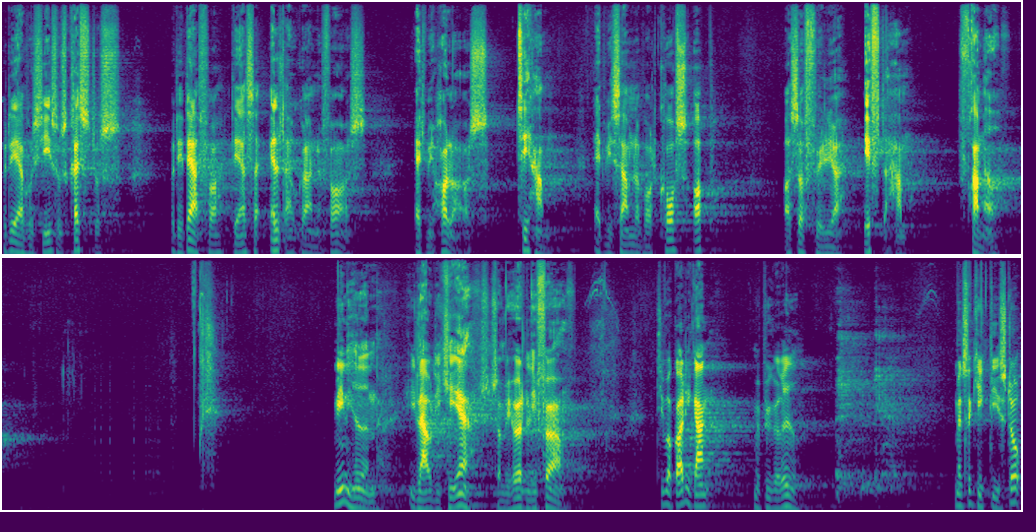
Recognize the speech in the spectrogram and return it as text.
og det er hos Jesus Kristus. Og det er derfor, det er så altafgørende for os, at vi holder os til ham, at vi samler vort kors op, og så følger efter ham fremad. Menigheden i Laodikea, som vi hørte lige før, de var godt i gang med byggeriet. Men så gik de i stå.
